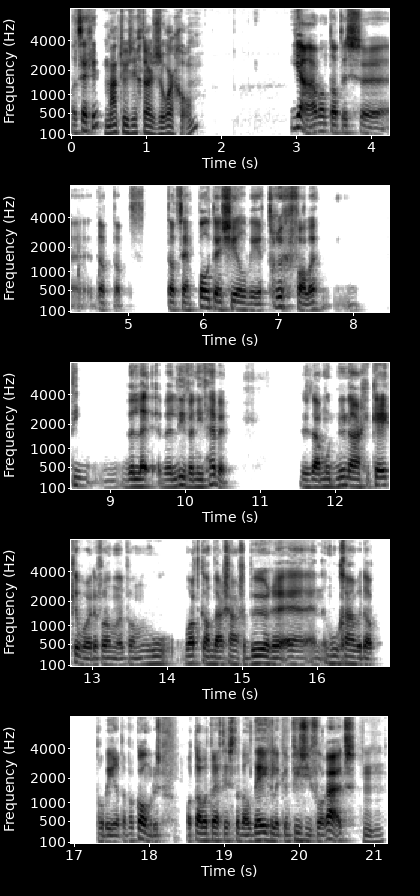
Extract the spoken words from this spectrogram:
Wat zeg je? Maakt u zich daar zorgen om? Ja, want dat, is, uh, dat, dat, dat zijn potentieel weer terugvallen die we, we liever niet hebben. Dus daar moet nu naar gekeken worden van, van hoe, wat kan daar gaan gebeuren en, en hoe gaan we dat proberen te voorkomen. Dus wat dat betreft is er wel degelijk een visie vooruit. Mm -hmm.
